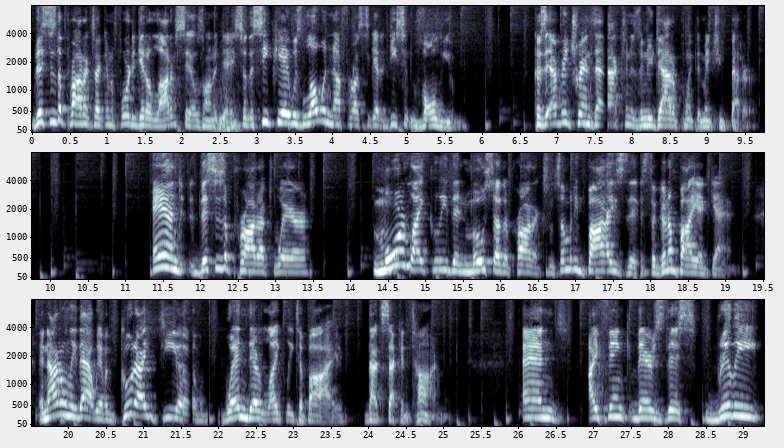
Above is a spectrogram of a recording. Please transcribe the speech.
this is the product I can afford to get a lot of sales on a day. So the CPA was low enough for us to get a decent volume because every transaction is a new data point that makes you better. And this is a product where more likely than most other products, when somebody buys this, they're going to buy again. And not only that, we have a good idea of when they're likely to buy that second time. And I think there's this really,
